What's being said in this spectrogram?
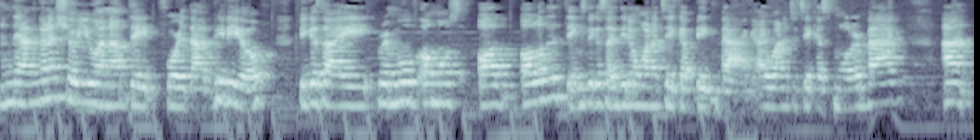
and then I'm gonna show you an update for that video because I removed almost all, all of the things because I didn't want to take a big bag. I wanted to take a smaller bag and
